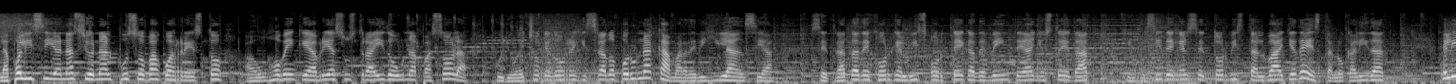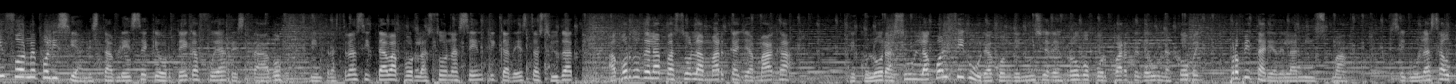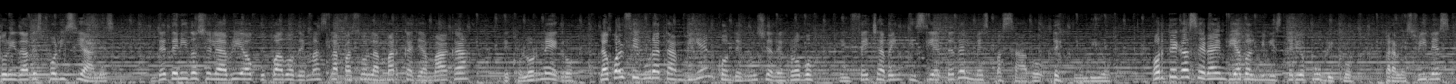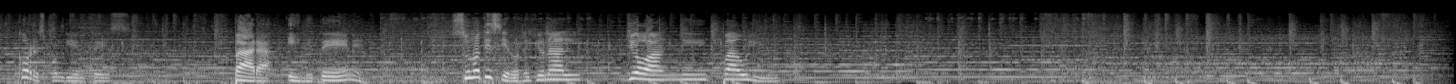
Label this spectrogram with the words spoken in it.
La Policía Nacional puso bajo arresto a un joven que habría sustraído una pasola, cuyo hecho quedó registrado por una cámara de vigilancia. Se trata de Jorge Luis Ortega, de 20 años de edad, quien reside en el sector Vista al Valle de esta localidad. El informe policial establece que Ortega fue arrestado mientras transitaba por la zona céntrica de esta ciudad a bordo de la pasola marca Yamaha de color azul, la cual figura con denuncia de robo por parte de una joven propietaria de la misma. Según las autoridades policiales, el detenido se le habría ocupado además la pasola marca Yamaha de color negro, la cual figura también con denuncia de robo en fecha 27 del mes pasado de julio. Ortega será enviado al Ministerio Público para los fines correspondientes. Para NTN, su noticiero regional, Joanny Paulino.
